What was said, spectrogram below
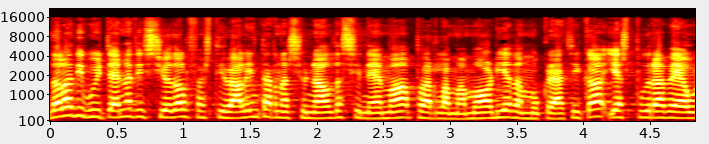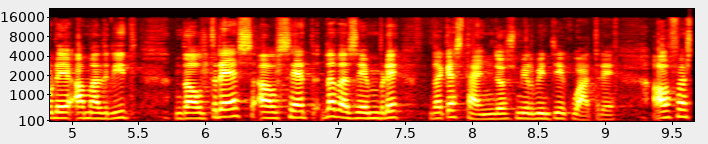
de la 18a edició del Festival Internacional de Cinema per la Memòria Democràtica i es podrà veure a Madrid del 3 al 7 de desembre d'aquest any 2024. El festival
